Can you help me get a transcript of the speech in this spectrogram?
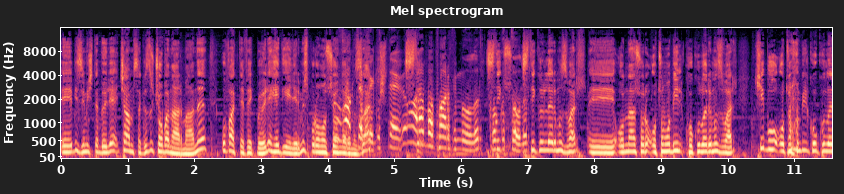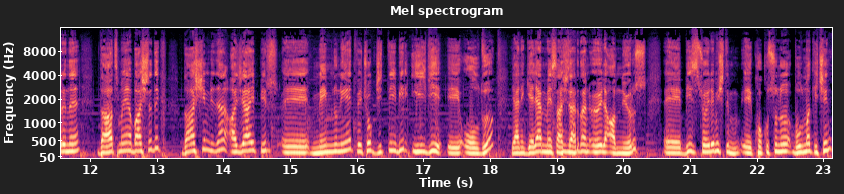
e, bizim işte böyle çam sakızı çoban armağanı ufak tefek böyle hediyelerimiz promosyonlarımız Ufak var. tefek işte araba parfümü olur, Stik- kokusu olur. Stickerlarımız var. Ee, ondan sonra otomobil kokularımız var. Ki bu otomobil kokularını dağıtmaya başladık. Daha şimdiden acayip bir e, memnuniyet ve çok ciddi bir ilgi e, oldu. Yani gelen mesajlardan öyle anlıyoruz. E, biz söylemiştim e, kokusunu bulmak için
